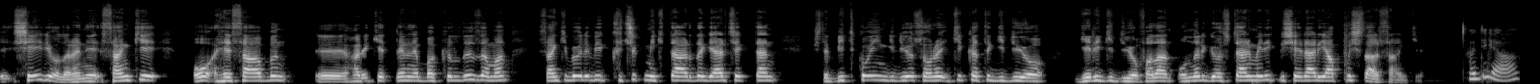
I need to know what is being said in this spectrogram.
E, şey diyorlar hani sanki o hesabın e, hareketlerine bakıldığı zaman sanki böyle bir küçük miktarda gerçekten işte Bitcoin gidiyor sonra iki katı gidiyor geri gidiyor falan onları göstermelik bir şeyler yapmışlar sanki. Hadi ya.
